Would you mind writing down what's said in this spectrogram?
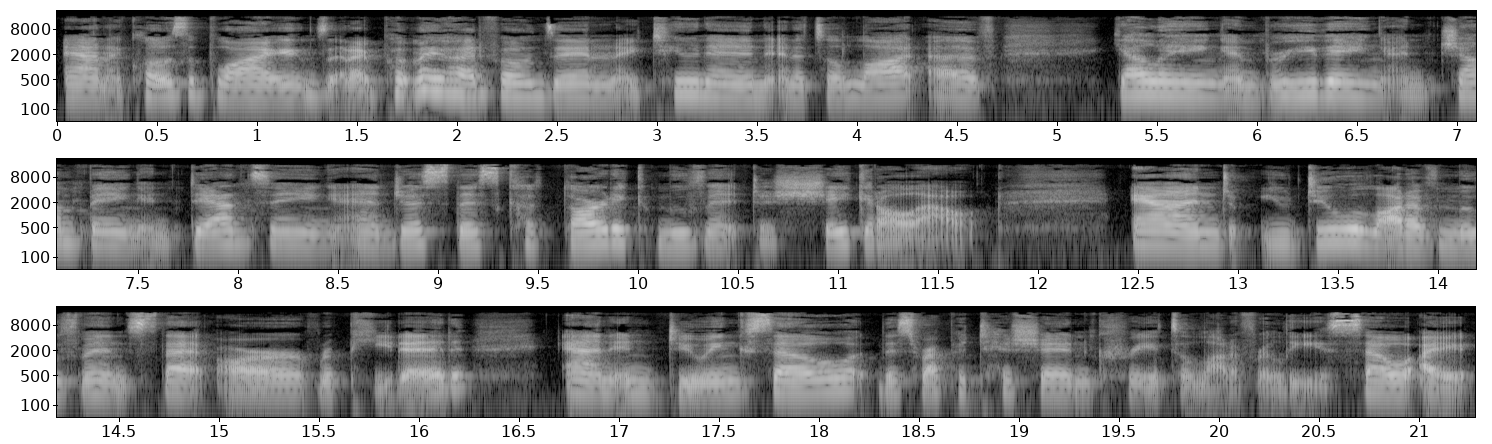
And I close the blinds and I put my headphones in and I tune in. And it's a lot of yelling and breathing and jumping and dancing and just this cathartic movement to shake it all out. And you do a lot of movements that are repeated. And in doing so, this repetition creates a lot of release. So I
